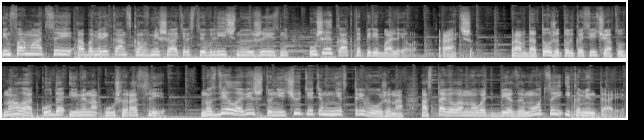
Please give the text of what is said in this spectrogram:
информацией об американском вмешательстве в личную жизнь уже как-то переболела раньше. Правда, тоже только сейчас узнала, откуда именно уши росли – но сделала вид, что ничуть этим не встревожена, оставила новость без эмоций и комментариев.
